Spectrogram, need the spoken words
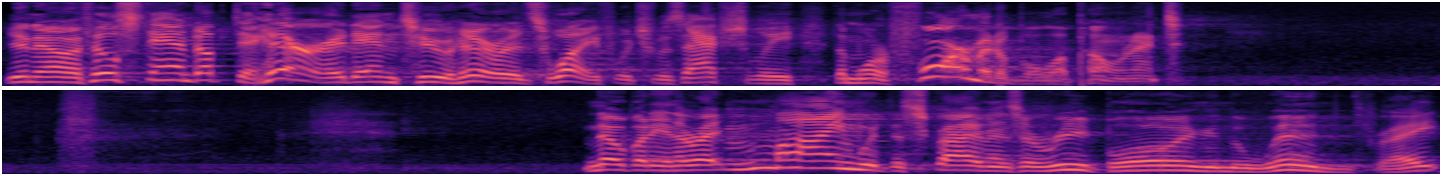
You know, if he'll stand up to Herod and to Herod's wife, which was actually the more formidable opponent, nobody in the right mind would describe him as a reed blowing in the wind, right?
